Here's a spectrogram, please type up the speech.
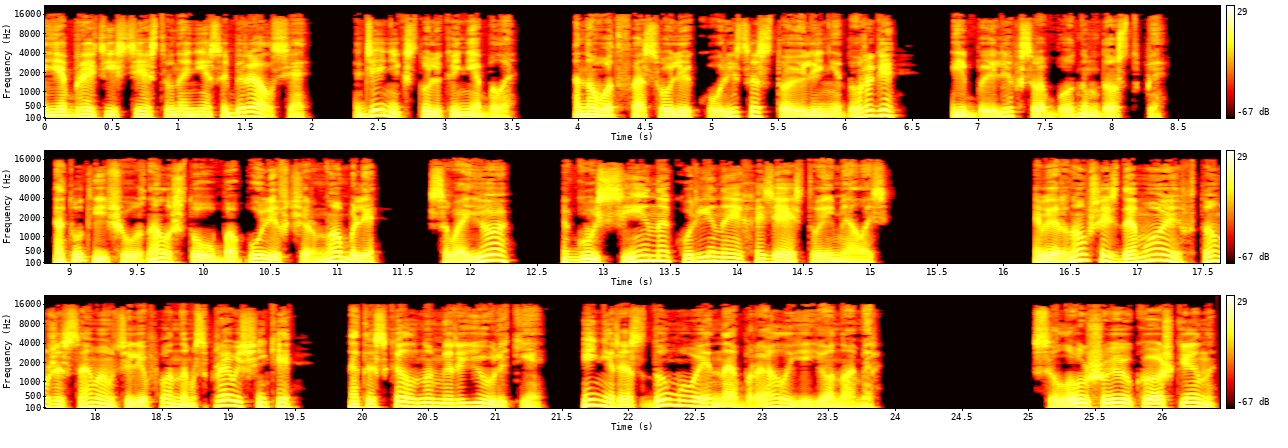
я брать, естественно, не собирался, денег столько не было. Но вот фасоль и курица стоили недорого и были в свободном доступе. А тут еще узнал, что у бабули в Чернобыле свое гусино-куриное хозяйство имелось. Вернувшись домой, в том же самом телефонном справочнике отыскал номер Юльки и, не раздумывая, набрал ее номер. «Слушаю, Кошкин»,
